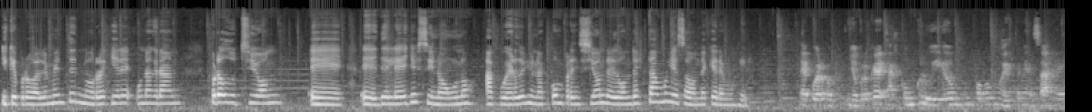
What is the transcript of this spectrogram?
y que probablemente no requiere una gran producción eh, eh, de leyes, sino unos acuerdos y una comprensión de dónde estamos y hacia dónde queremos ir. De acuerdo, yo creo que has concluido un poco con este mensaje.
